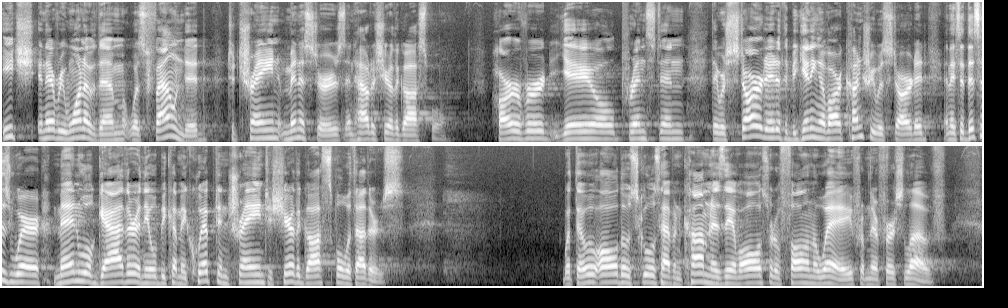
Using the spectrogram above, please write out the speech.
each and every one of them was founded to train ministers in how to share the gospel. Harvard, Yale, Princeton. They were started at the beginning of our country was started, and they said this is where men will gather and they will become equipped and trained to share the gospel with others. What all those schools have in common is they have all sort of fallen away from their first love.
